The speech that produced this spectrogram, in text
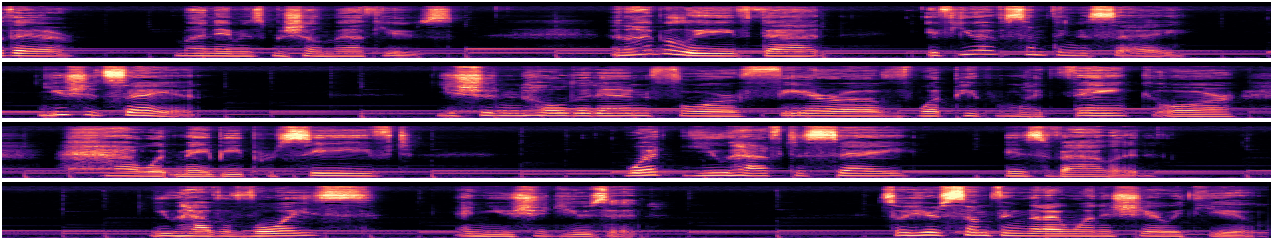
there. My name is Michelle Matthews, and I believe that if you have something to say, you should say it. You shouldn't hold it in for fear of what people might think or how it may be perceived. What you have to say is valid. You have a voice and you should use it. So here's something that I want to share with you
